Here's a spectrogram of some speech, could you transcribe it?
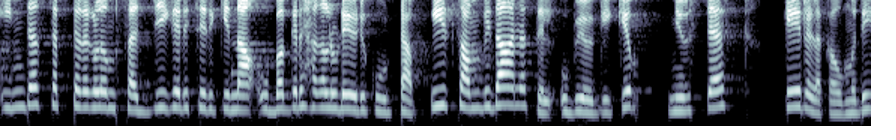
ഇന്റർസെപ്റ്ററുകളും സജ്ജീകരിച്ചിരിക്കുന്ന ഉപഗ്രഹങ്ങളുടെ ഒരു കൂട്ടം ഈ സംവിധാനത്തിൽ ഉപയോഗിക്കും. News desk Kerala Kaumudi.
